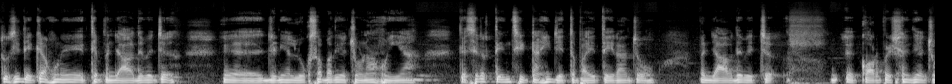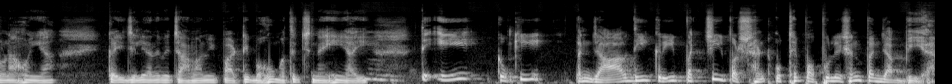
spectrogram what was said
ਤੁਸੀਂ ਦੇਖਿਆ ਹੁਣੇ ਇੱਥੇ ਪੰਜਾਬ ਦੇ ਵਿੱਚ ਜਿਹੜੀਆਂ ਲੋਕ ਸਭਾ ਦੀਆਂ ਚੋਣਾਂ ਹੋਈਆਂ ਤੇ ਸਿਰਫ ਤਿੰਨ ਸੀਟਾਂ ਹੀ ਜਿੱਤ ਪਾਏ 13 ਚੋਂ ਪੰਜਾਬ ਦੇ ਵਿੱਚ ਅਹ, ਕਾਰਪੋਰੇਸ਼ਨ ਦੀਆਂ ਚੋਣਾਂ ਹੋਈਆਂ। ਕਈ ਜ਼ਿਲ੍ਹਿਆਂ ਦੇ ਵਿੱਚ ਆਮ ਆਦਮੀ ਪਾਰਟੀ ਬਹੁਮਤ 'ਚ ਨਹੀਂ ਆਈ। ਤੇ ਇਹ ਕਿਉਂਕਿ ਪੰਜਾਬ ਦੀ ਕਰੀਬ 25% ਉੱਥੇ ਪੋਪੂਲੇਸ਼ਨ ਪੰਜਾਬੀ ਹੈ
